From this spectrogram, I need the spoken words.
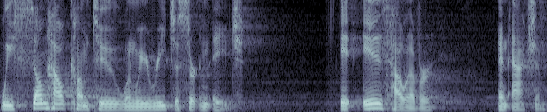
we somehow come to when we reach a certain age. It is, however, an action.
